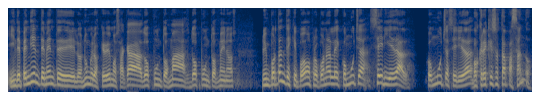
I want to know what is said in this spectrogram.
Independientemente de los números que vemos acá, dos puntos más, dos puntos menos, lo importante es que podamos proponerles con mucha seriedad, con mucha seriedad, ¿Vos crees que eso está pasando?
